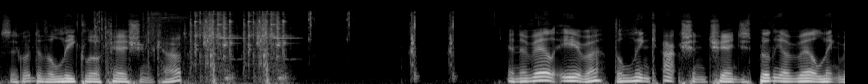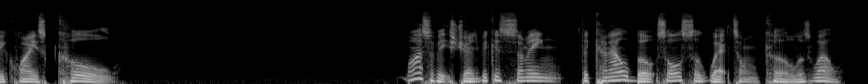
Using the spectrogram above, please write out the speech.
So go to the leak location card. In the rail era, the link action changes. Building a rail link requires coal. Well, that's a bit strange because, I mean, the canal boats also worked on coal as well.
